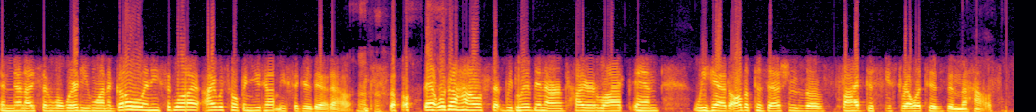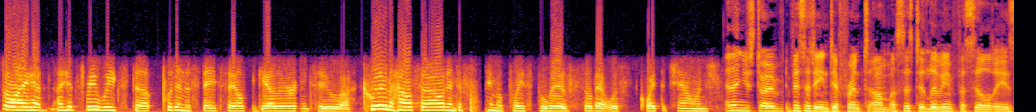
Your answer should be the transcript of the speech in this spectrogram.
And then I said, "Well, where do you want to go?" And he said, "Well, I, I was hoping you'd help me figure that out." And uh-huh. so that was a house that we lived in our entire life, and we had all the possessions of five deceased relatives in the house. So I had I had three weeks to put an estate sale together and to uh, clear the house out and to find him a place to live. So that was quite the challenge. And then you started visiting different um, assisted living facilities.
